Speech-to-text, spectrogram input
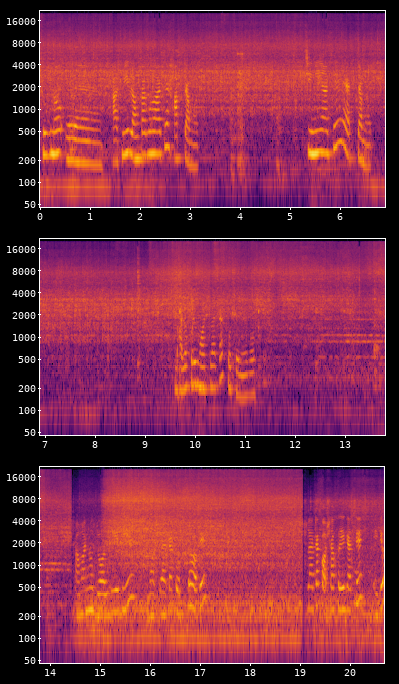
শুকনো কাশ্মীরি লঙ্কা গুঁড়ো আছে, হাফ চামচ। চিনি আছে, এক চামচ। ভালো করে মশলাটা কষে নেব। সামান্য জল দিয়ে দিয়ে মশলাটা করতে হবে। মশলাটা কষা হয়ে গেছে, এই যে।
